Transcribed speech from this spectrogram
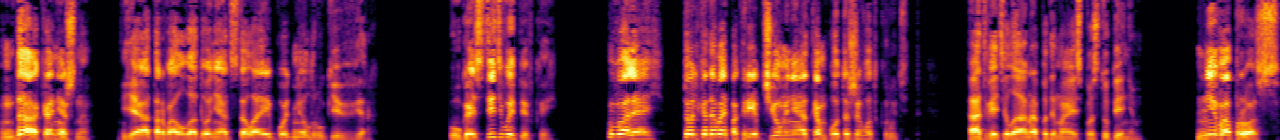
«Да, конечно». Я оторвал ладони от стола и поднял руки вверх. «Угостить выпивкой?» «Валяй. Только давай покрепче, у меня от компота живот крутит», — ответила она, поднимаясь по ступеням. «Не вопрос».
